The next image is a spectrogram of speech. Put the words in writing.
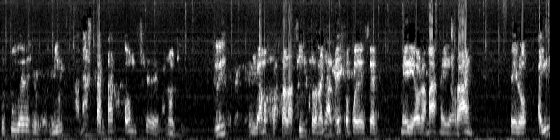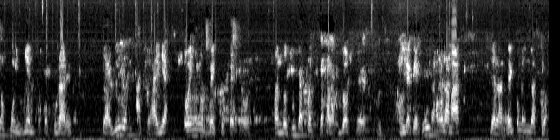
que tú debes de dormir a más tardar 11 de la noche y digamos hasta las 5 de la mañana. Eso puede ser media hora más, media hora antes, pero hay unos movimientos oculares que ayudan a que haya sueños recuperadores. Cuando tú te acuestas a las 12 de la noche, mira que es una hora más de la recomendación,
